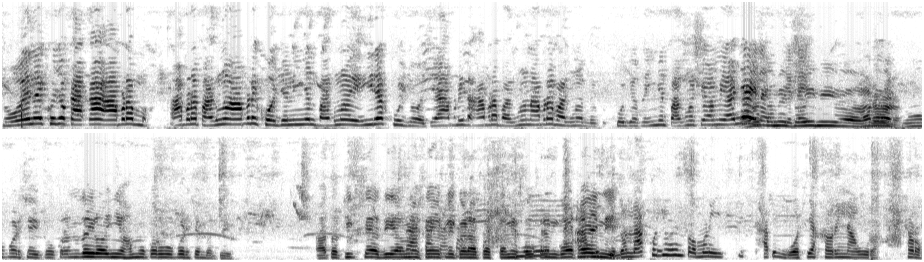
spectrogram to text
નોય નહીં ખોજો કાકા આપણા આપણા ભાગનો આપણે ખોજો ને ઇન્જન ભાગનો ઈરા ખોજો છે. આપણે આપણા ભાગનો ને આપણા ભાગનો ખોજો છે. ઇન્જન ભાગનો છે અમે અજાય ને તમે જોઈ ની હાડો પડશે છોકરાને લઈ રહ્યો અહીંયા હમું કરવું પડશે બધું. આ તો ઠીક છે હજી અમે છે એટલી કડા પર તમે છોકરાને ગોઠવાય નહીં. તો નાખો જો ને તો મને થાપી ગોઠિયા ખવરીને આવું રા છોડો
